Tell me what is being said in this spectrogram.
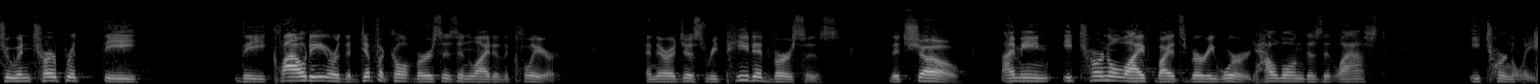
to interpret the, the cloudy or the difficult verses in light of the clear. And there are just repeated verses that show, I mean, eternal life by its very word. How long does it last? Eternally.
